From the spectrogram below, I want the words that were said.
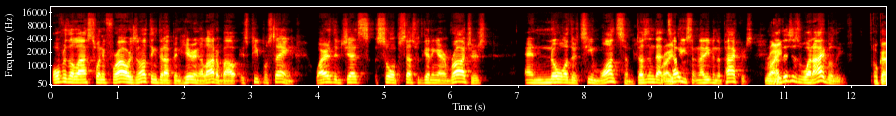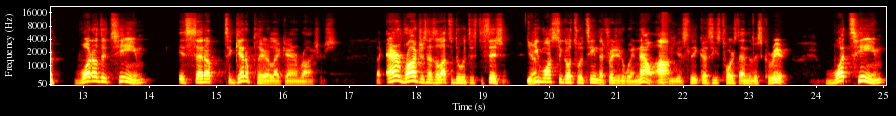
over the last 24 hours, another thing that I've been hearing a lot about is people saying, "Why are the Jets so obsessed with getting Aaron Rodgers, and no other team wants him?" Doesn't that Right. tell you something? Not even the Packers. Now, Right. this is what I believe. Okay. What other team is set up to get a player like Aaron Rodgers? Like Aaron Rodgers has a lot to do with this decision. Yeah. He wants to go to a team that's ready to win now, obviously, because he's towards the end of his career. What team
